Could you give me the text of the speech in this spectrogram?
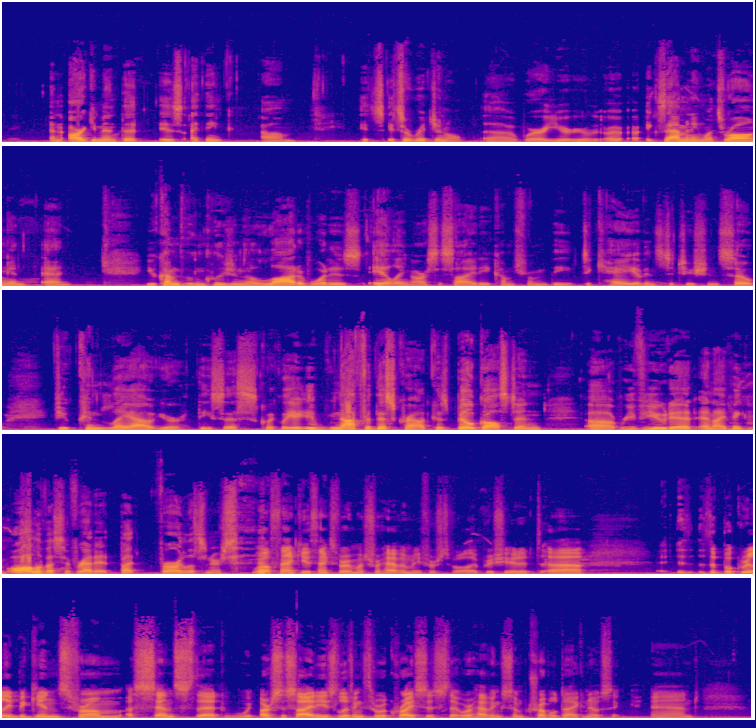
an argument that is, I think, um, it's it's original, uh, where you're, you're uh, examining what's wrong and and you come to the conclusion that a lot of what is ailing our society comes from the decay of institutions. So, if you can lay out your thesis quickly, it, not for this crowd, because Bill Galston uh, reviewed it, and I think mm-hmm. all of us have read it, but for our listeners. well, thank you. Thanks very much for having me, first of all. I appreciate it. Uh, the book really begins from a sense that we, our society is living through a crisis that we're having some trouble diagnosing, and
